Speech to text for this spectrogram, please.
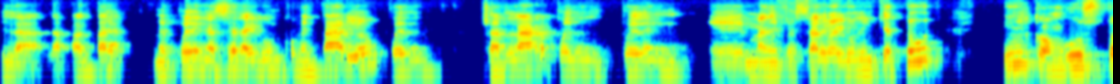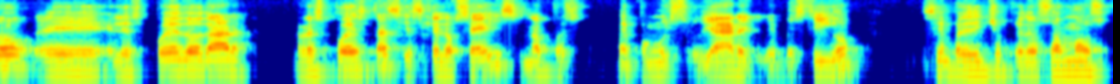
la, pantalla, me pueden hacer algún comentario, pueden charlar, pueden, pueden eh, manifestar alguna inquietud y con gusto eh, les puedo dar respuestas, si es que lo sé, si no, pues me pongo a estudiar y investigo. Siempre he dicho que no somos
